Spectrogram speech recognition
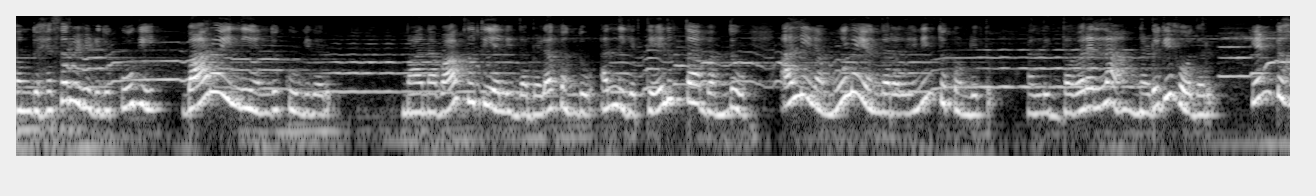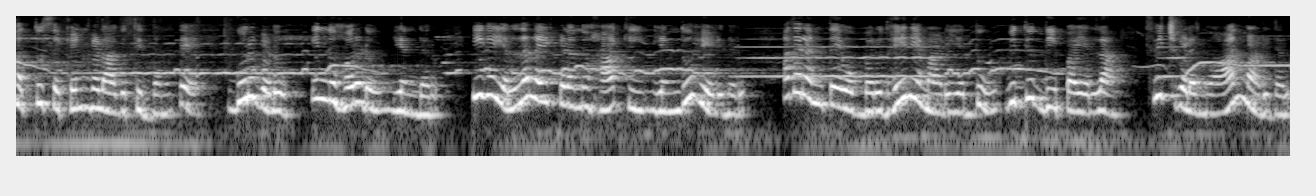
ಒಂದು ಹೆಸರು ಹಿಡಿದು ಕೂಗಿ, ಬಾರ ಇಲ್ಲಿ ಎಂದು ಕೂಗಿದರು. ಮಾನವಾಕೃತಿಯಲ್ಲಿದ್ದ ಬೆಳಕೊಂದು ಅಲ್ಲಿಗೆ ತೇಲುತ್ತಾ ಬಂದು ಅಲ್ಲಿನ ಮೂಲೆಯೊಂದರಲ್ಲಿ ನಿಂತುಕೊಂಡಿತು. ಅಲ್ಲಿದ್ದವರೆಲ್ಲ ನಡುಗಿ ಹೋದರು. ಎಂಟು ಹತ್ತು ಸೆಕೆಂಡ್ಗಳಾಗುತ್ತಿದ್ದಂತೆ ಗುರುಗಳು ಇನ್ನು ಹೊರಡು ಎಂದರು. ಈಗ ಎಲ್ಲ ಲೈಟ್ಗಳನ್ನು ಹಾಕಿ ಎಂದೂ ಹೇಳಿದರು. ಅದರಂತೆ ಒಬ್ಬರು ಧೈರ್ಯ ಮಾಡಿ ಎದ್ದು ವಿದ್ಯುತ್ ದೀಪ ಎಲ್ಲ ಸ್ವಿಚ್ಗಳನ್ನು ಆನ್ ಮಾಡಿದರು.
